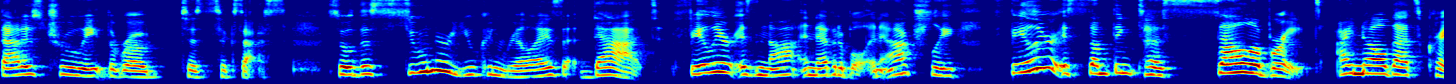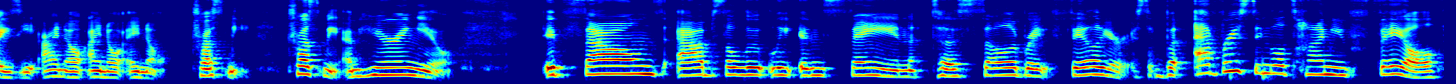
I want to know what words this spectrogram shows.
that is truly the road to success. So, the sooner you can realize that failure is not inevitable, and actually, failure is something to celebrate. I know that's crazy. I know, I know, I know. Trust me. Trust me. I'm hearing you. It sounds absolutely insane to celebrate failures, but every single time you fail,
